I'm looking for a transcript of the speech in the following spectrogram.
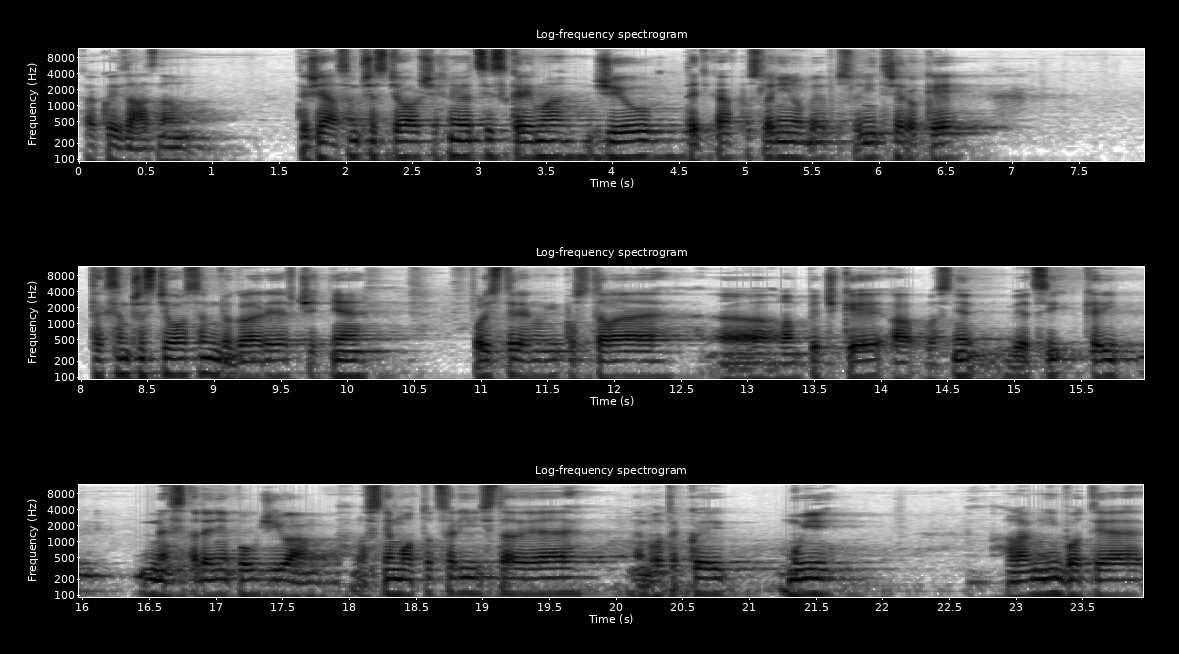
Takový záznam. Takže já jsem přestěhoval všechny věci, s kterými žiju teďka v poslední době, poslední tři roky. Tak jsem přestěhoval jsem do galerie, včetně polystyrenové postele, eh, lampičky a vlastně věci, které dnes a denně používám. Vlastně moto celé výstavy je, nebo takový můj hlavní bod je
